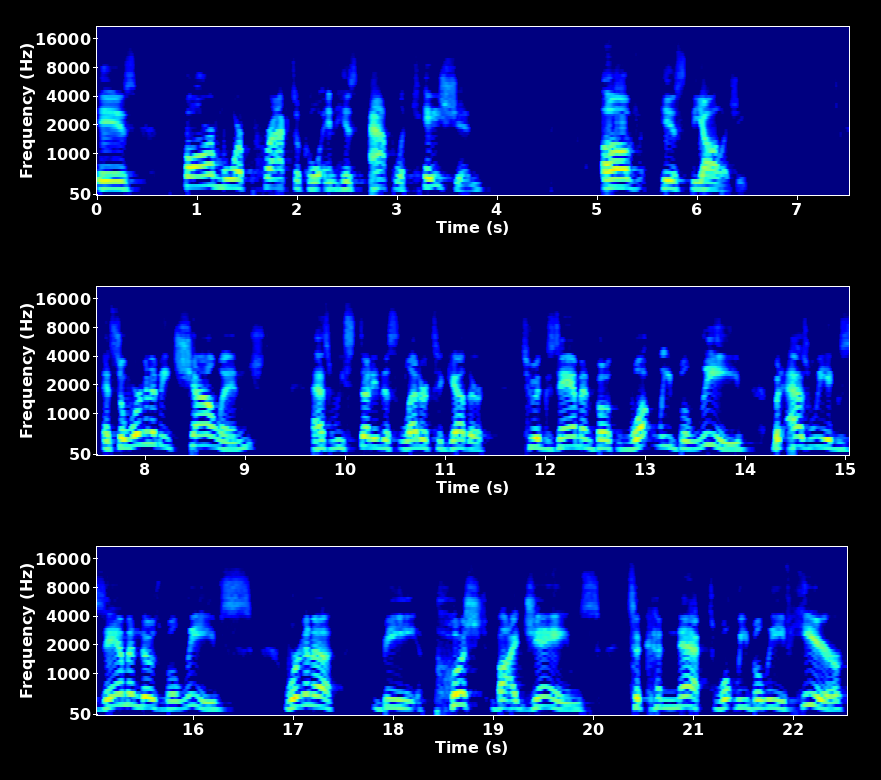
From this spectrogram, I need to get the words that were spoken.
is far more practical in his application of his theology. And so we're going to be challenged as we study this letter together to examine both what we believe, but as we examine those beliefs, we're going to be pushed by James to connect what we believe here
